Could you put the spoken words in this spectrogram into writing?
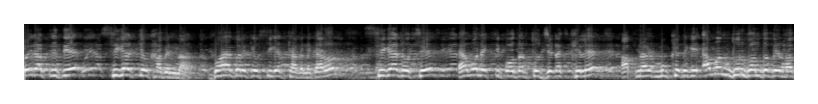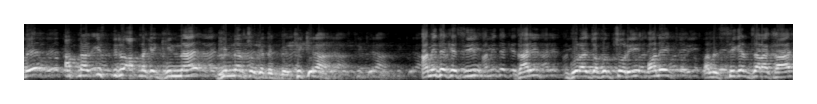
ওই রাত্রিতে সিগারেট কেউ খাবেন না। দয়া করে কেউ সিগারেট খাবেন না। কারণ সিগারেট হচ্ছে এমন একটি পদার্থ যেটা খেলে আপনার মুখে থেকে এমন দুর্গন্ধ বের হবে, আপনার স্ত্রী আপনাকে ঘৃণায়, ঘৃণার চোখে দেখবে। ঠিক কিনা? আমি দেখেছি গাড়ির ঘোড়ায় যখন চড়ি অনেক মানে সিগারেট যারা খায়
